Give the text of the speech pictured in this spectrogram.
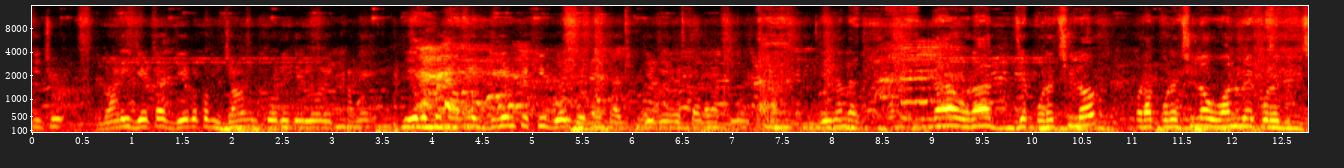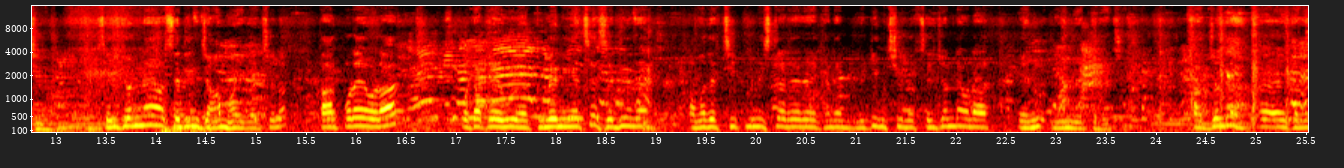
কিছু গাড়ি যেটা যেরকম জাম করে দিল এখানে, এরকম আপনি ডিএমকে কি বলবেন? এটা যে ব্যবস্থা রাখল, যেখানে ওরা যে করেছিল, ওরা করেছিল ওয়ান ওয়ে করে দিয়েছিল। সেই জন্যে সেদিন জাম হয়ে গেছিল। তারপরে ওরা ওটাকে তুলে নিয়েছে। সেদিন আমাদের চিফ মিনিস্টারের এখানে মিটিং ছিল। সেই জন্যে ওরা ওয়ে করেছে তার জন্য এখানে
